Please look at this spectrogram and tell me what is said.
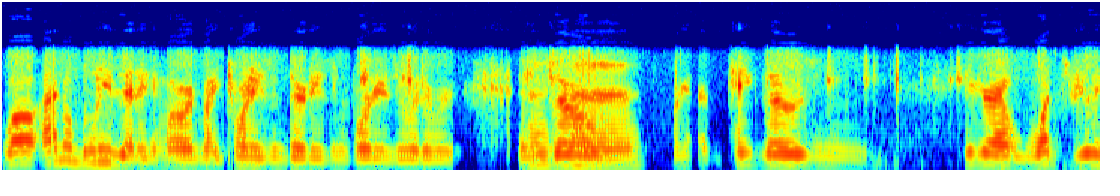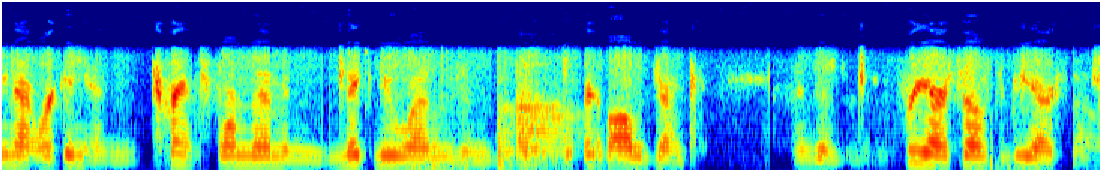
well, I don't believe that anymore in my 20s and 30s and 40s or whatever. And Mhm. so we're going to take those and figure out what's really not working and transform them and make new ones and get rid of all the junk and just free ourselves to be ourselves.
